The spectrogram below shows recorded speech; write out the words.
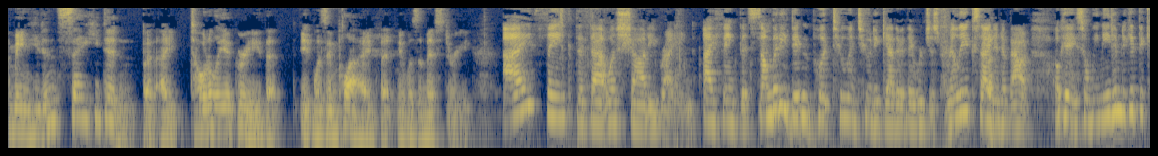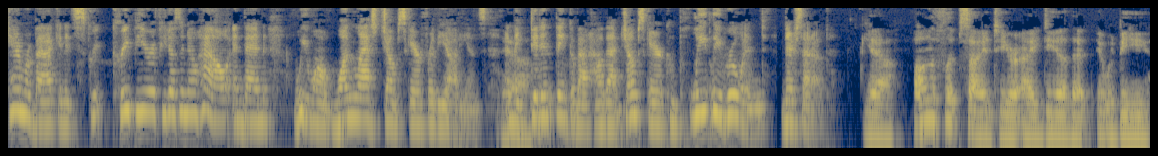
I mean, he didn't say he didn't, but I totally agree that it was implied that it was a mystery. I think that that was shoddy writing. I think that somebody didn't put two and two together. They were just really excited about, okay, so we need him to get the camera back, and it's cre- creepier if he doesn't know how, and then we want one last jump scare for the audience. And they didn't think about how that jump scare completely ruined their setup. Yeah. On the flip side to your idea that it would be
